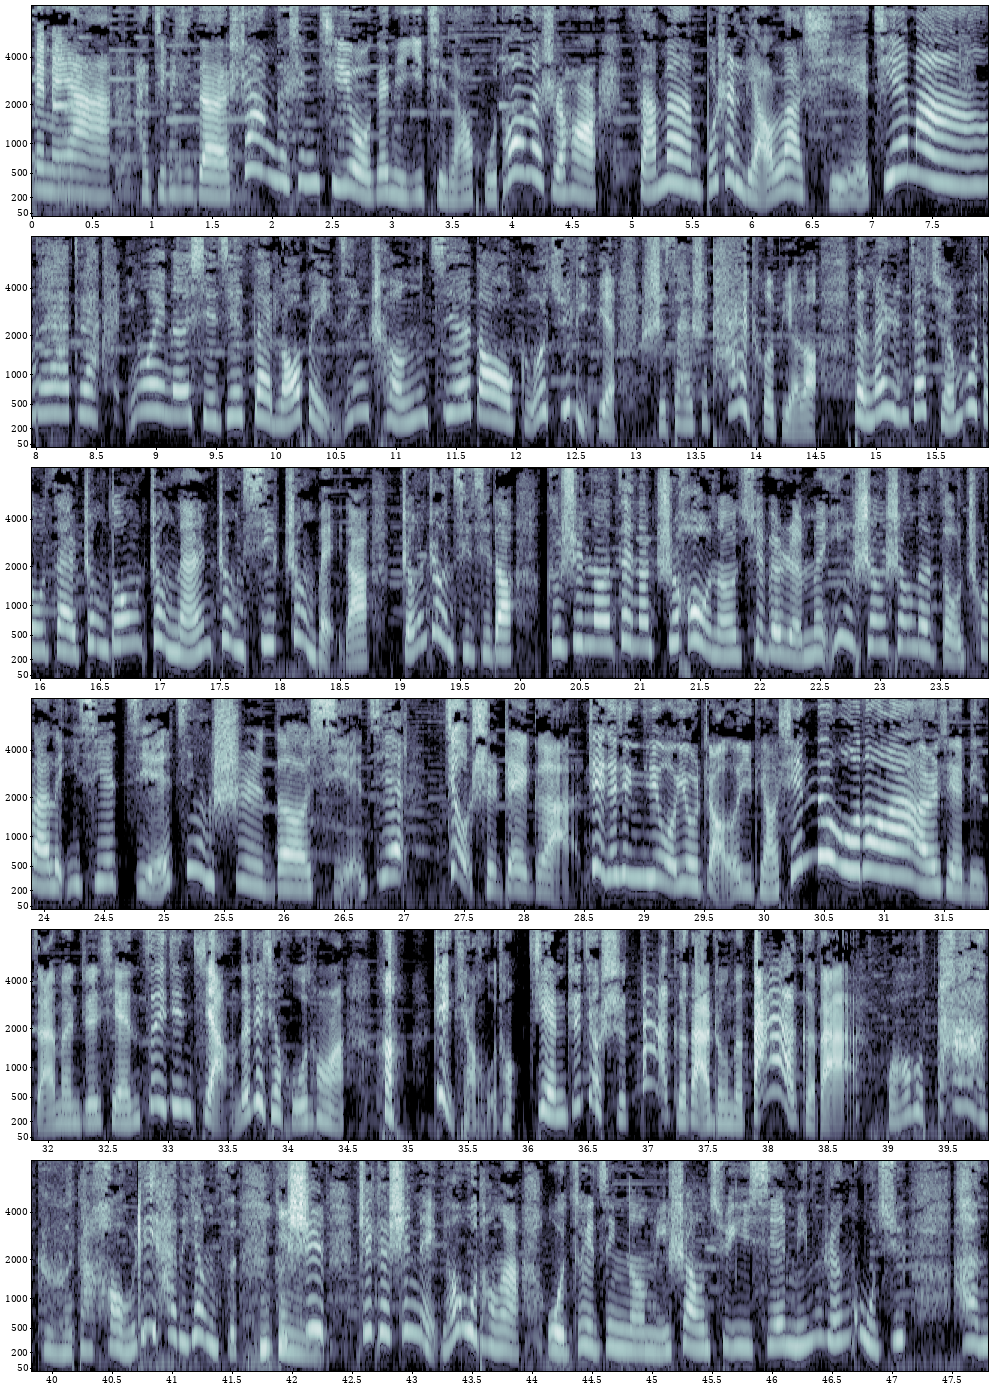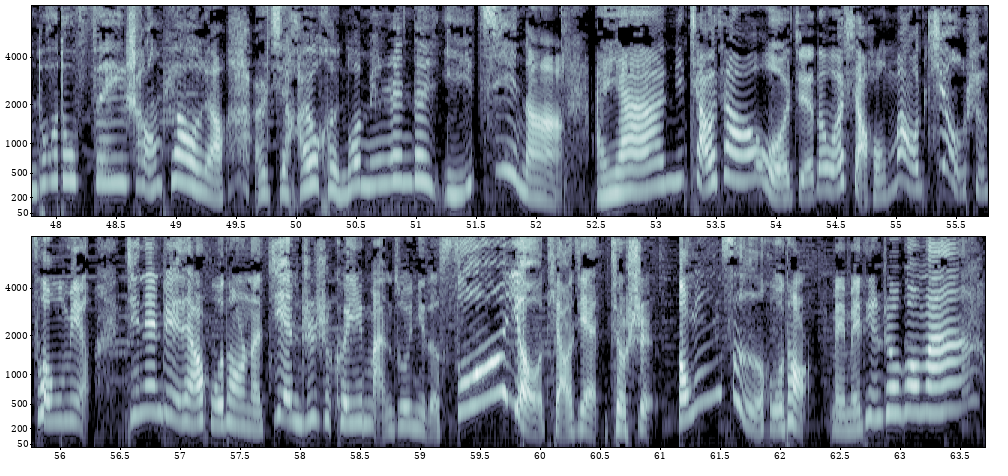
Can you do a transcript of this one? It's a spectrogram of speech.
妹妹呀，还记不记得上个星期我跟你一起聊胡同的时候，咱们不是聊了斜街吗？对呀对呀，因为呢，斜街在老北京城街道格局里边实在是太特别了。本来人家全部都在正东、正南、正西、正北的，整整齐齐的，可是呢，在那之后呢，却被人们硬生生的走出来了一些捷径式的斜街。就是这个，这个星期我又找了一条新的胡同啦，而且比咱们之前最近讲的这些胡同啊，哼，这条胡同简直就是大哥大中的大哥大。哇哦，大哥大，好厉害的样子！可是这个是哪条胡同啊？我最近呢迷上去一些名人故居，很多都非常漂亮，而且还有很多名人的遗迹呢。哎呀，你瞧瞧，我觉得我小红帽就是聪明。今天这条胡同呢，简直是可以满足你的所有条件，就是东四胡同。妹妹听说过吗？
